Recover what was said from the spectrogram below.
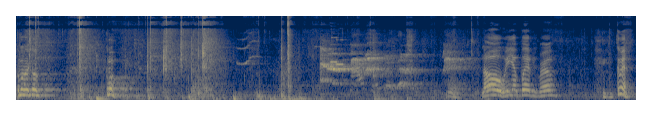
Come on, Roscoe. Come on. No, we your puppies, bro. Come here.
